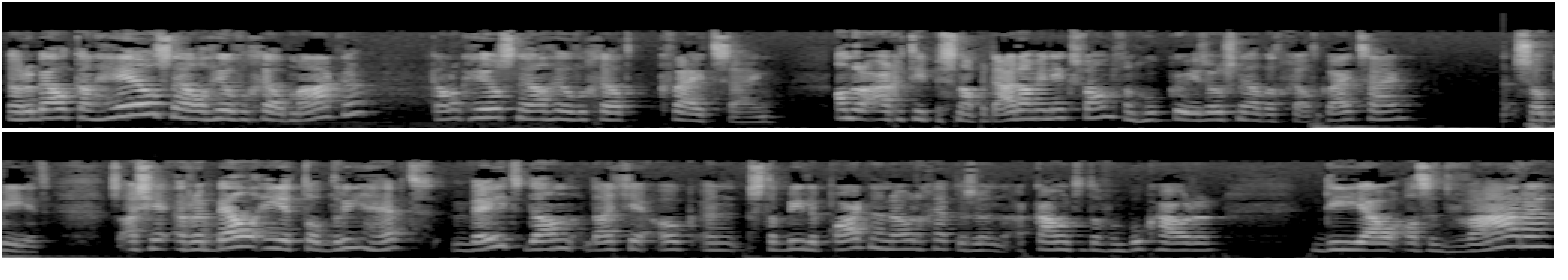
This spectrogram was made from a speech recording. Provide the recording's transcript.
Een rebel kan heel snel heel veel geld maken. Kan ook heel snel heel veel geld kwijt zijn. Andere archetypen snappen daar dan weer niks van. Van hoe kun je zo snel dat geld kwijt zijn. So be it. Dus als je rebel in je top 3 hebt, weet dan dat je ook een stabiele partner nodig hebt. Dus een accountant of een boekhouder. Die jou als het ware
